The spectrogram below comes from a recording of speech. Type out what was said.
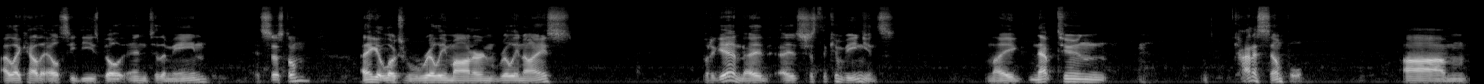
I like how the LCD is built into the main system. I think it looks really modern, really nice. But again, I, it's just the convenience. Like Neptune, kind of simple. Um,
